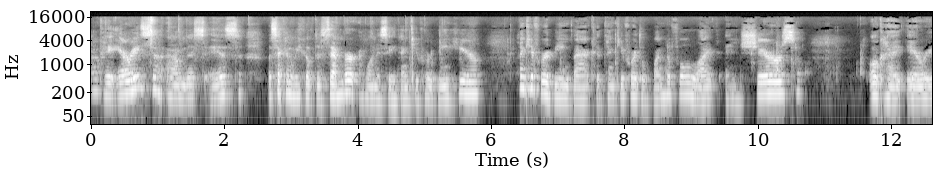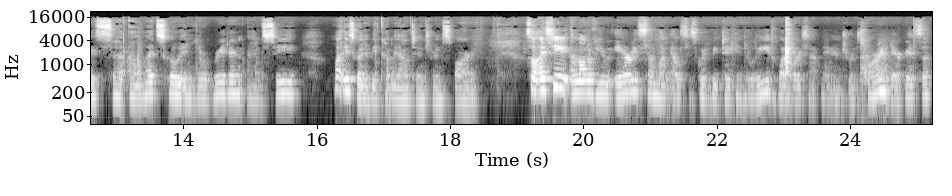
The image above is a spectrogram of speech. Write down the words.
Okay, Aries, um, this is the second week of December. I want to say thank you for being here. Thank you for being back. Thank you for the wonderful like and shares. Okay, Aries, uh, let's go in your reading and see what is going to be coming out and transpiring. So I see a lot of you Aries, someone else is going to be taking the lead, whatever is happening and transpiring. There is a,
